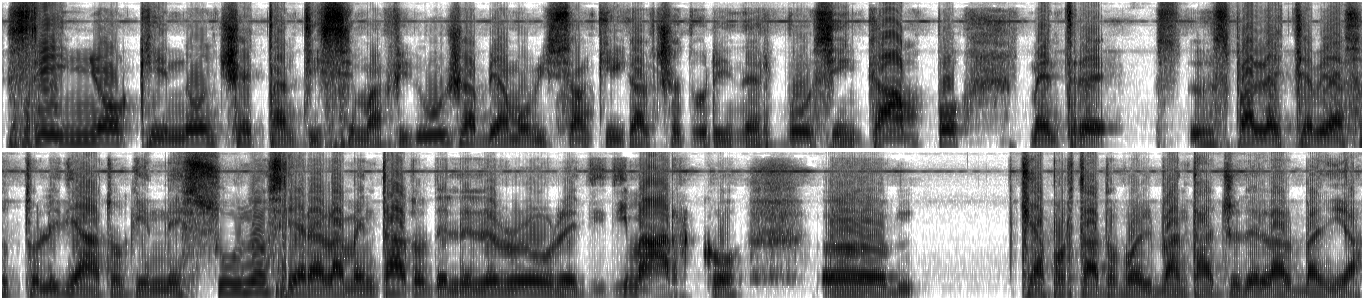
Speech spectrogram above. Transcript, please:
segno che non c'è tantissima fiducia, abbiamo visto anche i calciatori nervosi in campo, mentre Spalletti aveva sottolineato che nessuno si era lamentato dell'errore di Di Marco eh, che ha portato poi il vantaggio dell'Albania.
